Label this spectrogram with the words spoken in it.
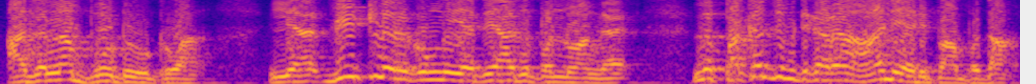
அதெல்லாம் போட்டு விட்டுருவான் இல்லையா? வீட்டுல இருக்கவங்க எதையாவது பண்ணுவாங்க. இல்ல பக்கத்து வீட்டுக்காரன் ஆணி அடிப்பான் அப்பதான்.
